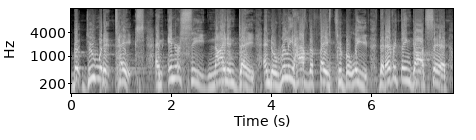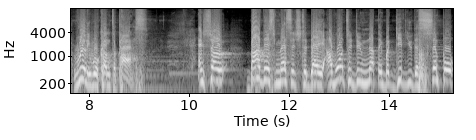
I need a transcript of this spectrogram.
but do what it takes and intercede night and day and to really have the faith to believe that everything God said really will come to pass. And so, by this message today, I want to do nothing but give you the simple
